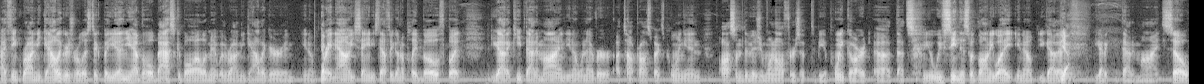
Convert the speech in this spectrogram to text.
I think Rodney Gallagher is realistic, but then you have the whole basketball element with Rodney Gallagher, and you know, yep. right now he's saying he's definitely going to play both, but you got to keep that in mind. You know, whenever a top prospect's pulling in awesome Division One offers to be a point guard, uh, that's you know, we've seen this with Lonnie White. You know, you gotta yeah. you got to keep that in mind. So.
